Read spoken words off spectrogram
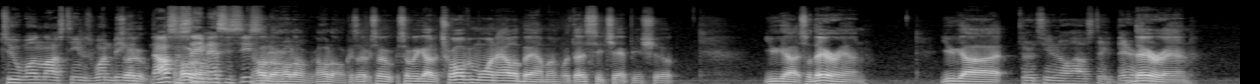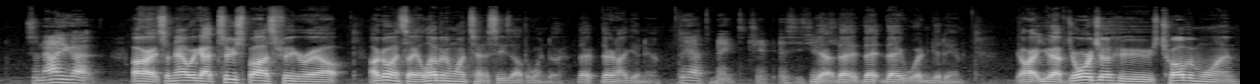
two one-loss teams, one being So, now it's the same on. SEC. Hold on, hold on, hold on. Because so so we got a twelve and one Alabama with the SC championship. You got so they're in. You got Thirteen and Ohio State. There. they're in. So now you got All right, so now we got two spots to figure out. I'll go and say eleven and one Tennessee's out the window. They're, they're not getting in. they have to make the champ- SEC. Yeah, they, they they wouldn't get in. All right, you have Georgia, who's twelve and one,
